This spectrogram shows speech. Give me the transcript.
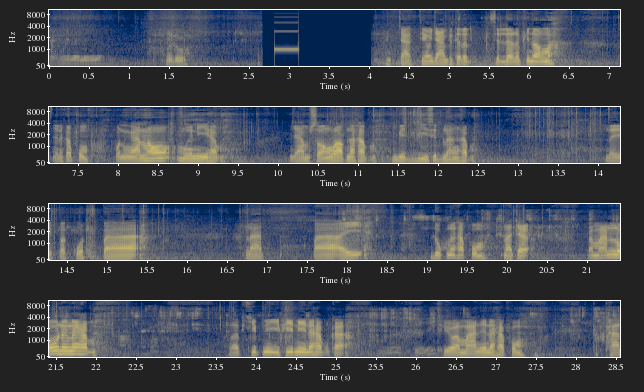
อันนี้เรารู้ล้วไม่รู้หลังจากที่เอายามไปเสร็จแล้วนะพี่น้องเนาะนี่นะครับผมผลงานเขามือนี้ครับ ยามสองรอบนะครับ เบ็ดยี่สิบหลังครับ ได้ปรากฏปลาหลาดปลาไอดุกนะครับผมน่าจะ ประมาณโลนึงนะครับแล้วคลิปนี้อีพีนี้นะครับก็ถือว่าหมานอยู่นะครับ ผมพัน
